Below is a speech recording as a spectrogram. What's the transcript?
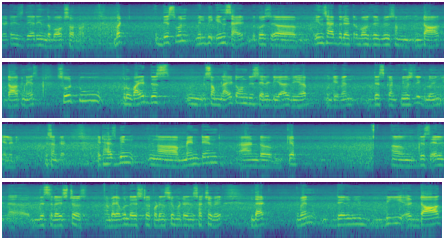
letter is there in the box or not. But this one will be inside because uh, inside the letter box there will be some dark darkness. So to provide this um, some light on this LEDR we have given this continuously glowing LED isn't it? It has been uh, maintained and uh, kept um, this L, uh, this resistors variable resistor potentiometer in such a way that when there will be a dark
